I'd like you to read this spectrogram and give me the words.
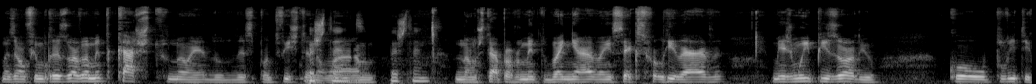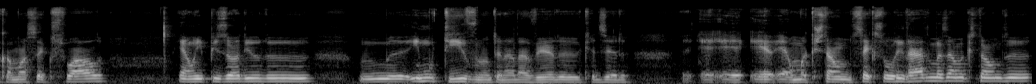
mas é um filme razoavelmente casto, não é? Do, desse ponto de vista. Bastante, não, há, bastante. não está propriamente banhado em sexualidade. Mesmo o episódio com o político homossexual é um episódio de, emotivo, não tem nada a ver, quer dizer, é, é, é uma questão de sexualidade, mas é uma questão de,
